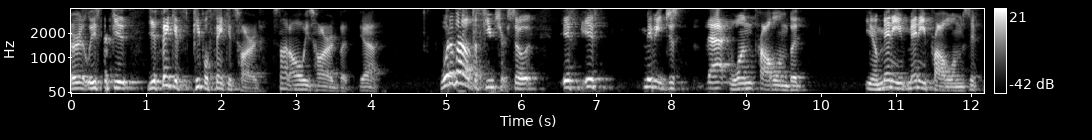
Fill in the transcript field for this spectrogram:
Or at least if you you think it's people think it's hard. It's not always hard but yeah. What about the future? So if if maybe just that one problem but you know many many problems. If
